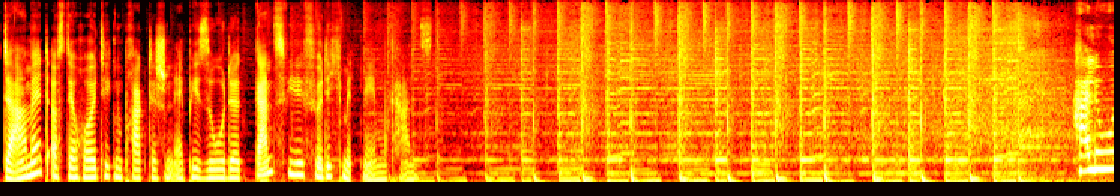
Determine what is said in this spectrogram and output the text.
damit aus der heutigen praktischen Episode ganz viel für dich mitnehmen kannst. Hallo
